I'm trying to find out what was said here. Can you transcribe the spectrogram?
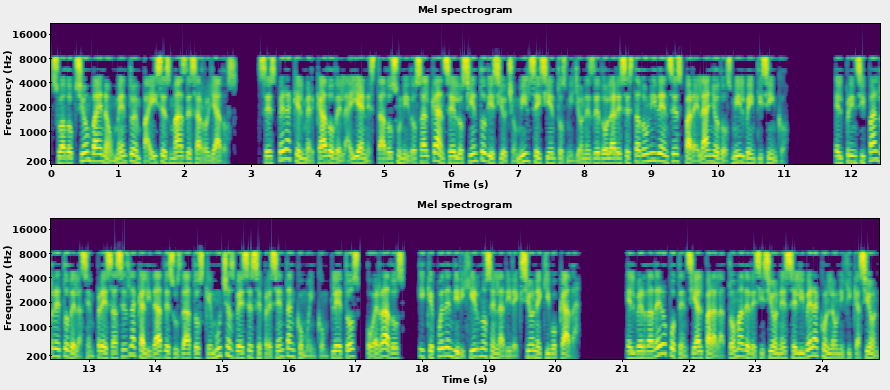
Su adopción va en aumento en países más desarrollados. Se espera que el mercado de la IA en Estados Unidos alcance los 118.600 millones de dólares estadounidenses para el año 2025. El principal reto de las empresas es la calidad de sus datos que muchas veces se presentan como incompletos o errados, y que pueden dirigirnos en la dirección equivocada. El verdadero potencial para la toma de decisiones se libera con la unificación,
